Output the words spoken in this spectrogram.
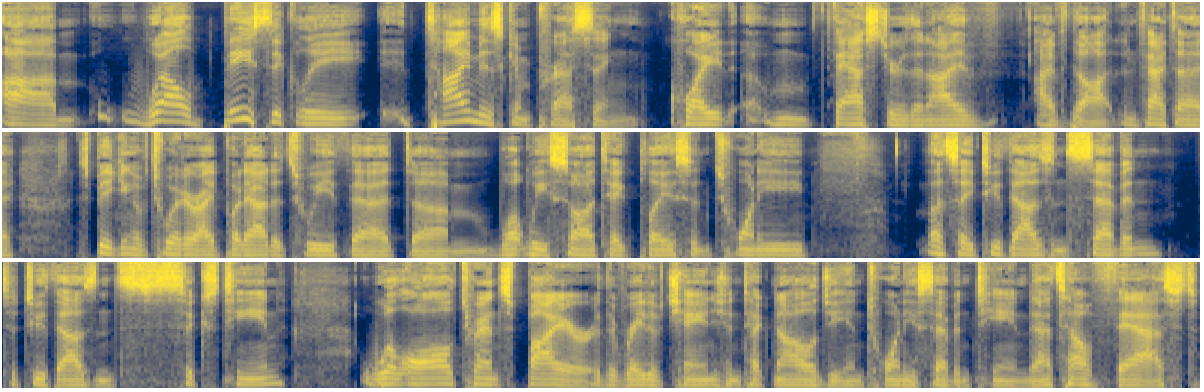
Um, well, basically, time is compressing quite um, faster than I've I've thought. In fact, I speaking of Twitter, I put out a tweet that um, what we saw take place in twenty, let's say two thousand seven to two thousand sixteen, will all transpire the rate of change in technology in 2017. That's how fast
